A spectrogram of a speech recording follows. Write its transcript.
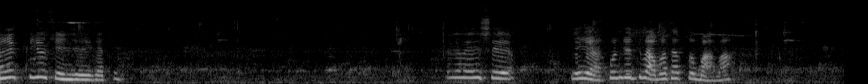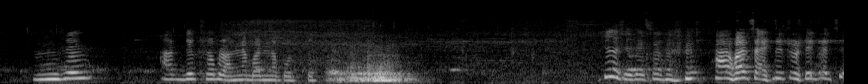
অনেক কিছু চেঞ্জ হয়ে গেছে। এখানে এসে, এই এখন যদি বাবা থাকতো, বাবা। নিজের অর্ধেক সব রান্না বান্না করতো। ঠিক আছে, দেখা আবার সাইডে চলে গেছে।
